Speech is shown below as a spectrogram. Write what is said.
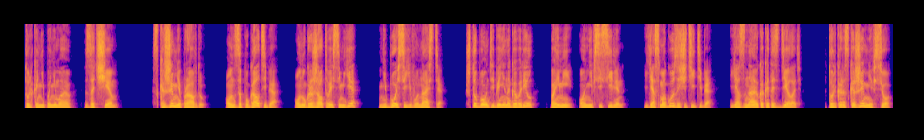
Только не понимаю, зачем? Скажи мне правду. Он запугал тебя? Он угрожал твоей семье? Не бойся его, Настя. Что бы он тебе ни наговорил, пойми, он не всесилен. Я смогу защитить тебя. Я знаю, как это сделать. Только расскажи мне все,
